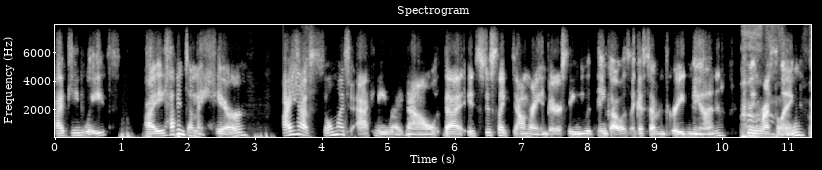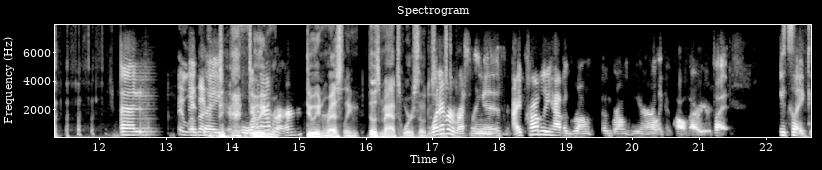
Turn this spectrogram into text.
I've gained weight. I haven't done my hair. I have so much acne right now that it's just like downright embarrassing. You would think I was like a seventh grade man doing wrestling. and I love it's that. like, comparison. Doing- whatever, Doing wrestling, those mats were so disgusting. whatever wrestling is, I probably have a grown, a grown ear, like a cauliflower ear, but it's like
